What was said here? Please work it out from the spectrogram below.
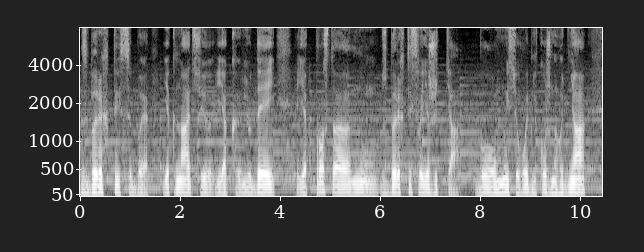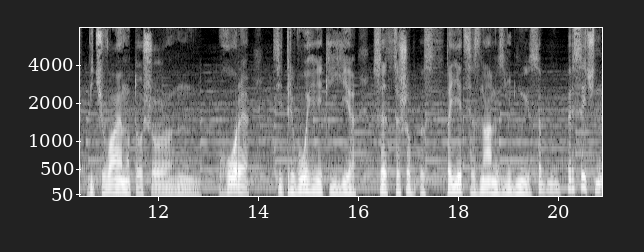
зберегти себе як націю, як людей, як просто ну, зберегти своє життя. Бо ми сьогодні кожного дня відчуваємо то, що ну, горе, ці тривоги, які є, все це, що стається з нами, з людьми, з пересичними,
